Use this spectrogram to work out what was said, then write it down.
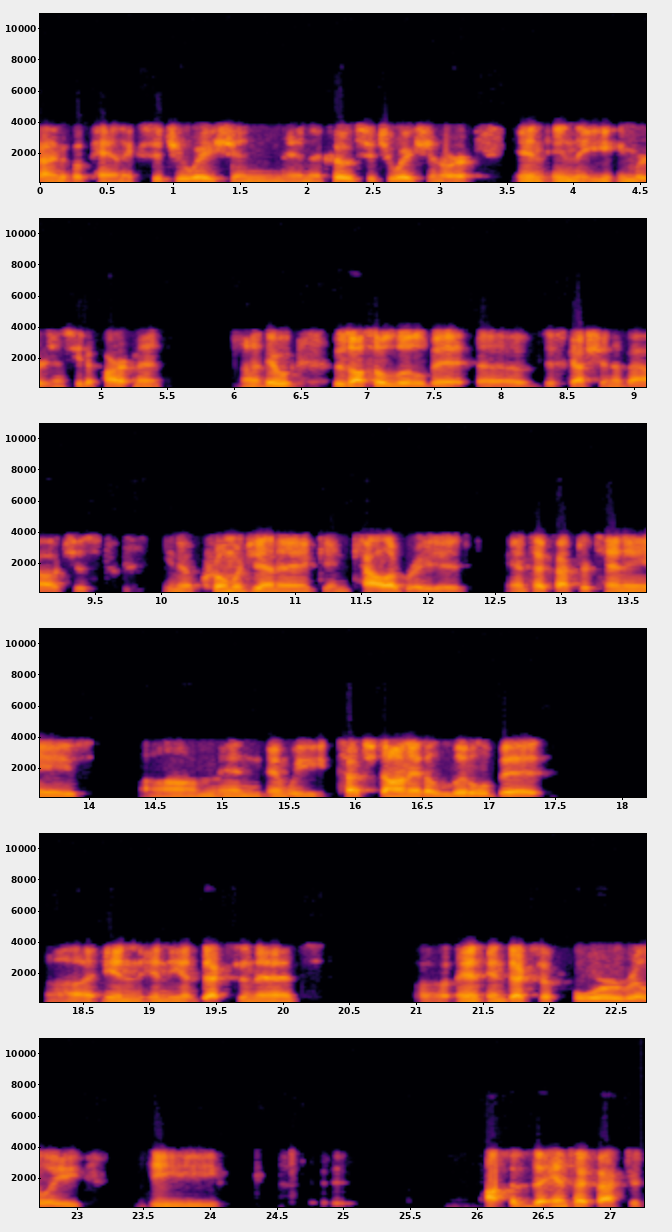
kind of a panic situation in a code situation or in in the emergency department. Uh, there was also a little bit of discussion about just you know chromogenic and calibrated anti-factor 10As, um, and and we touched on it a little bit uh, in in the Andexanet uh, ANNEXA 4 really the uh, the anti-factor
